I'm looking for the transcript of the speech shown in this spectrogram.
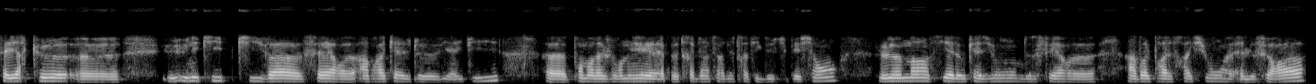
C'est-à-dire que euh, une équipe qui va faire un braquage de VIP euh, pendant la journée, elle peut très bien faire du trafic de stupéfiants. Le lendemain, si elle a l'occasion de faire un vol par effraction, elle le fera.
